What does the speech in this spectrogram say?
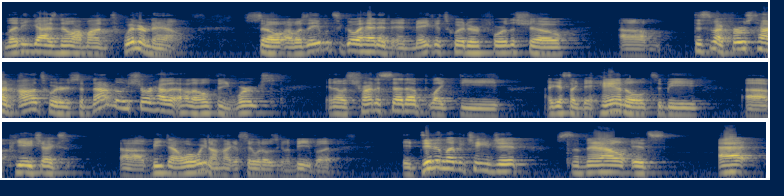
letting you guys know I'm on Twitter now. So I was able to go ahead and, and make a Twitter for the show. Um, this is my first time on Twitter, so I'm not really sure how the, how the whole thing works. And I was trying to set up like the, I guess like the handle to be uh, PHX uh, beatdown. Well, we know I'm not gonna say what it was gonna be, but it didn't let me change it. So now it's at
